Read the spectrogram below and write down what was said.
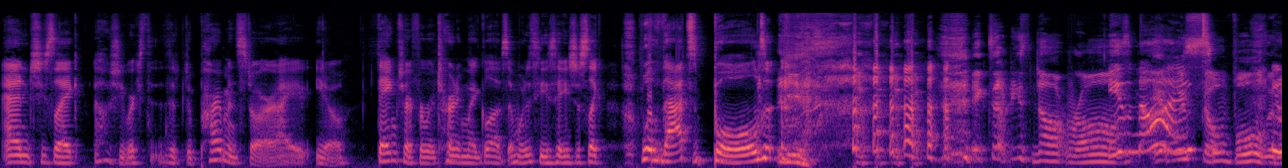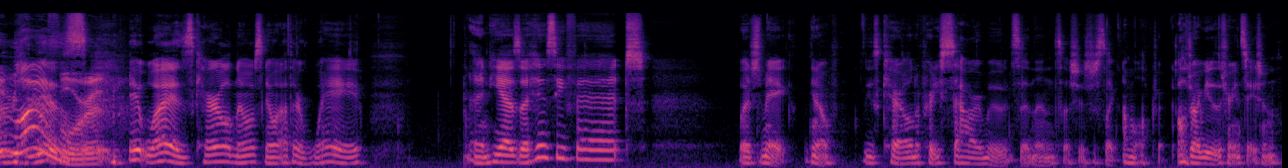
And she's like, oh, she works at the department store. I, you know, thanked her for returning my gloves. And what does he say? He's just like, well, that's bold. Yeah. Except he's not wrong. He's not. It was so bold, and It I'm was. for it. It was. Carol knows no other way. And he has a hissy fit, which make, you know, leaves Carol in a pretty sour mood. And then so she's just like, I'm, I'll, I'll drive you to the train station.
